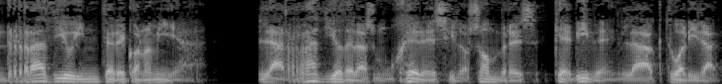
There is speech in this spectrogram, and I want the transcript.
Radio Intereconomía, la radio de las mujeres y los hombres que viven la actualidad.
